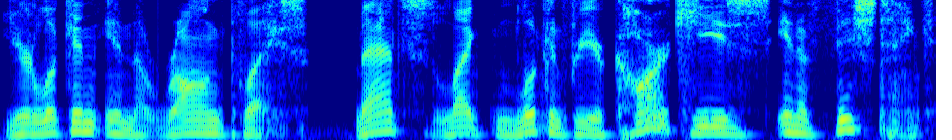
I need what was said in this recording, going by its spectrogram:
you're looking in the wrong place. That's like looking for your car keys in a fish tank.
